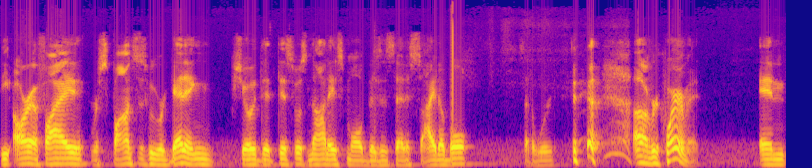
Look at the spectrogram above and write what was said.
the RFI responses we were getting showed that this was not a small business set asideable. Is that a word? uh, requirement. And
